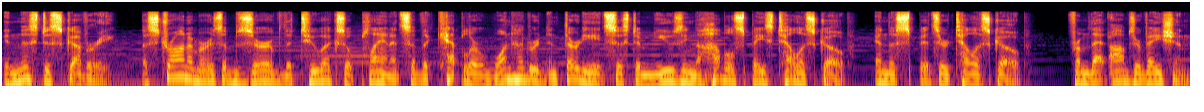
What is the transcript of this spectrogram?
In this discovery, astronomers observed the two exoplanets of the Kepler-138 system using the Hubble Space Telescope and the Spitzer Telescope. From that observation,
